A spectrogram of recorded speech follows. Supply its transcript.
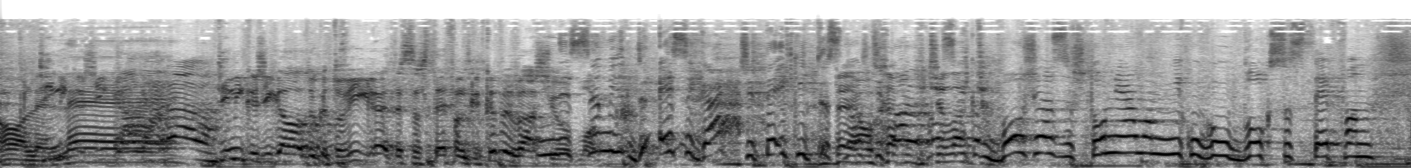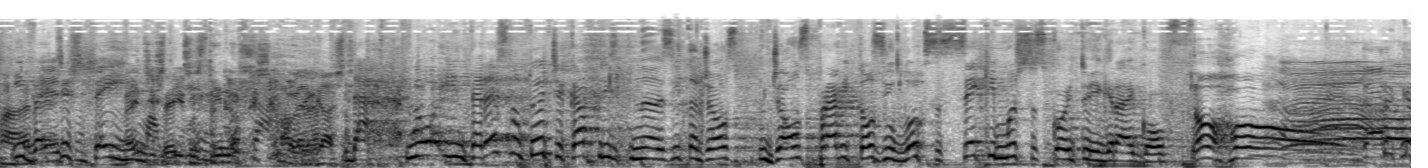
Оле, Ти ми кажи, ле. Гала, ти ми кажи, Гала, докато ви играете с Стефан, какъв е вашия Не съм... и- Е, сега, четейки с Да, нощи този въпрос, пчелата. викам, Боже, аз защо нямам никога облог с Стефан? И вече ще има. Вече ще има. Да, но интересното е, че Капри на Зита Джонс, Джонс прави този облог с всеки мъж, с който играе голф. Охо! Дарка вече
